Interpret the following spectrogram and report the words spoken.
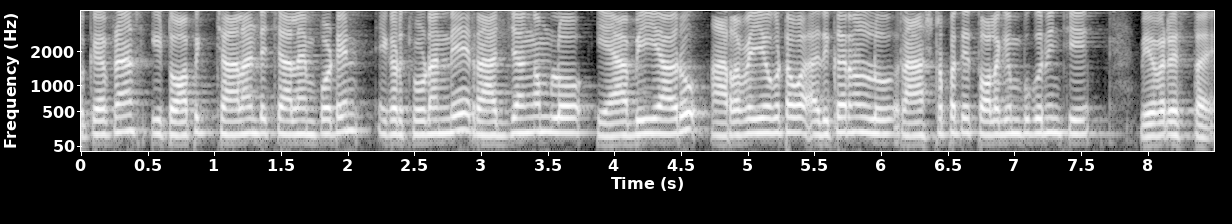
ఓకే ఫ్రెండ్స్ ఈ టాపిక్ చాలా అంటే చాలా ఇంపార్టెంట్. ఇక్కడ చూడండి రాజ్యాంగంలో యాభై ఆరు అరవై ఒకటవ అధికరణలు రాష్ట్రపతి తొలగింపు గురించి వివరిస్తాయి.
